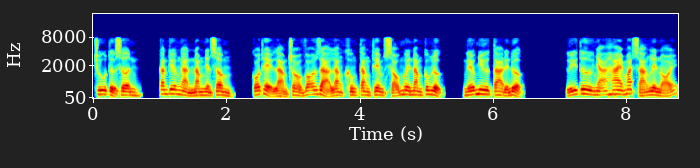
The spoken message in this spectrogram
Chu Tử Sơn, căn kia ngàn năm nhân sâm, có thể làm cho võ giả lăng không tăng thêm 60 năm công lực, nếu như ta đến được. Lý Tư Nhã hai mắt sáng lên nói.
